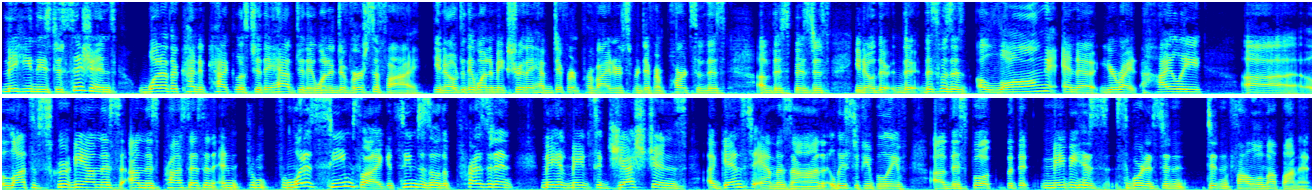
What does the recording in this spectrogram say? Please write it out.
making these decisions, what other kind of calculus do they have? Do they want to diversify? You know, do they want to make sure they have different providers for different parts of this, of this business? You know, there, there, this was a, a long and a, you're right, highly uh, lots of scrutiny on this on this process, and, and from from what it seems like, it seems as though the president may have made suggestions against Amazon, at least if you believe uh, this book, but that maybe his subordinates didn't didn't follow him up on it.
